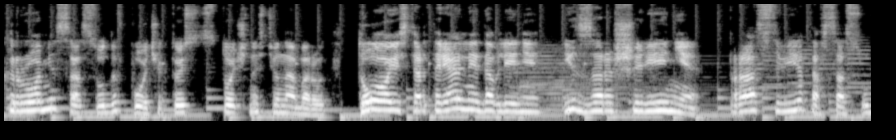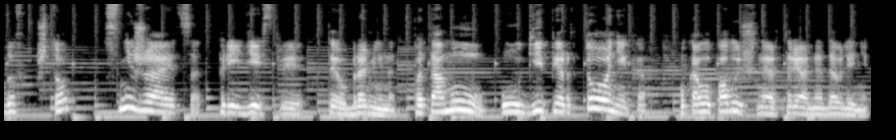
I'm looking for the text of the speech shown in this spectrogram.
кроме сосудов почек, то есть с точностью наоборот. То есть артериальное давление из-за расширения просветов сосудов, что снижается при действии теобрамина. Потому у гипертоников, у кого повышенное артериальное давление,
